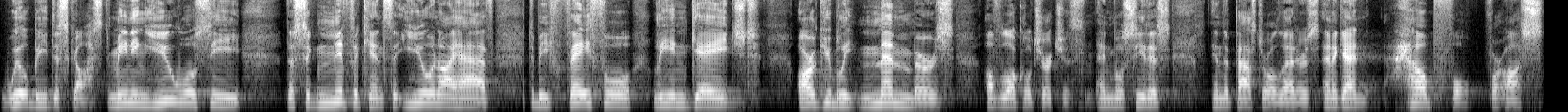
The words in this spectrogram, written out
will be discussed, meaning you will see the significance that you and I have to be faithfully engaged, arguably members of local churches. And we'll see this in the pastoral letters. And again, helpful for us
